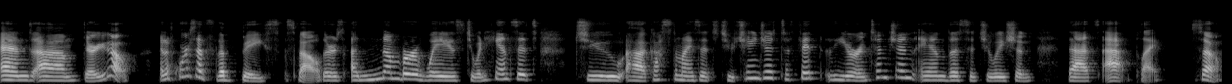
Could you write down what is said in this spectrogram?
and um, there you go. And of course, that's the base spell. There's a number of ways to enhance it, to uh, customize it, to change it to fit your intention and the situation that's at play. So,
